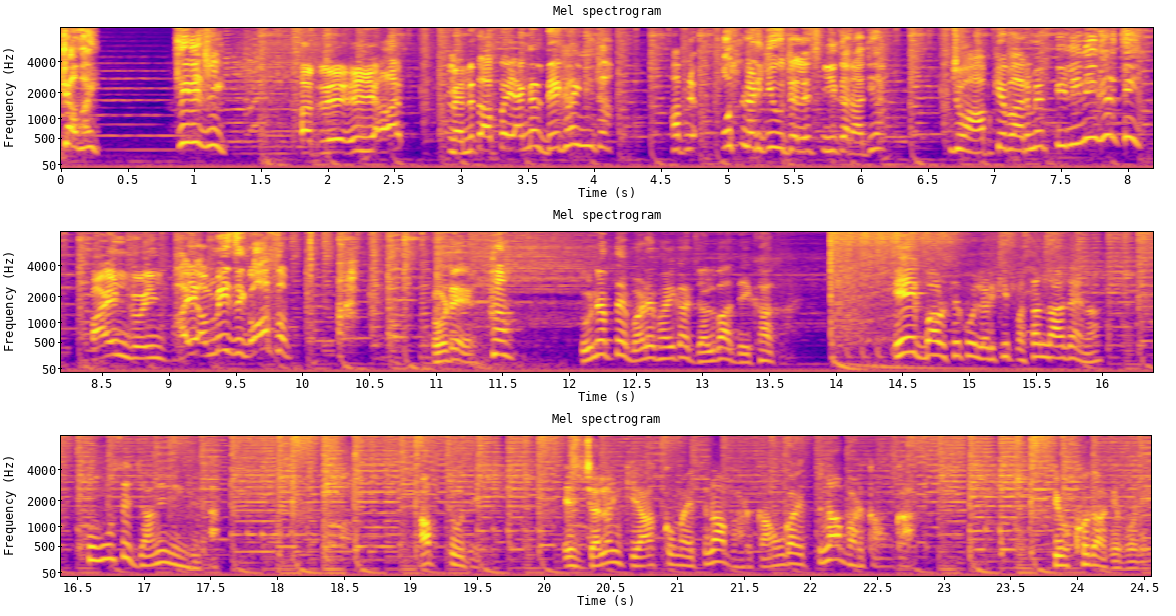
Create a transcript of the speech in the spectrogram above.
क्या भाई? सीरियसली अरे यार मैंने तो आपका एंगल देखा ही नहीं था। आपने उस लड़की को जेलस फील करा दिया जो आपके बारे में फील ही नहीं करती? माइंड ब्लोइंग भाई अमेजिंग ऑसम छोटे तूने अपने बड़े भाई का जलवा देखा कहाँ है? एक बार उसे कोई लड़की पसंद आ जाए ना तो वो उसे जाने नहीं देता। अब तो देख इस जलन की आग को मैं इतना भड़काऊँगा इतना भड़काऊँगा कि वो खुद आगे बोले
